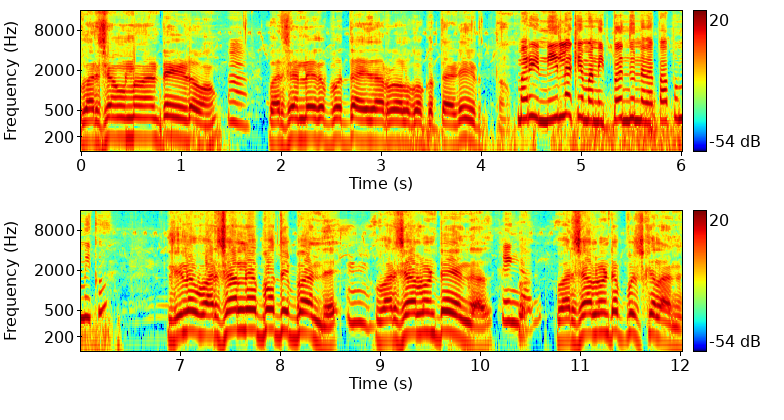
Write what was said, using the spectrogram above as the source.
వర్షం ఉన్నదంటే ఇడవం. వర్షం లేకపోతే ఐదారు రోజులకు ఒక తడి ఇడుతాం. మరి నీళ్ళకి ఏమైనా ఇబ్బంది ఉన్నదా పాప మీకు? నీళ్ళకి వర్షాలు లేకపోతే ఇబ్బంది. వర్షాలు ఉంటే ఏం కాదు. ఏం కాదు. వర్షాలు ఉంటే పుష్కలంగా.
